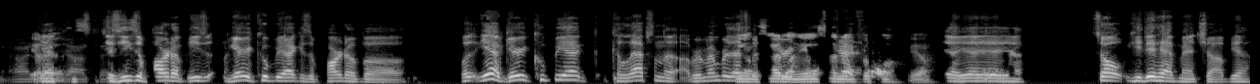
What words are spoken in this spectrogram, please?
And Andre Yeah, Yeah, Johnson. because he's a part of. He's Gary Kubiak is a part of. uh Well, yeah, Gary Kubiak collapsed on the. Remember that's yeah, on the what. sideline, yeah, Sunday Yeah. football. Yeah, Yeah, yeah, yeah, yeah. So he did have Matt Schaub. Yeah,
